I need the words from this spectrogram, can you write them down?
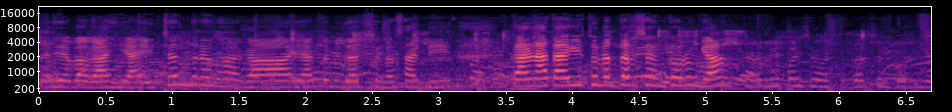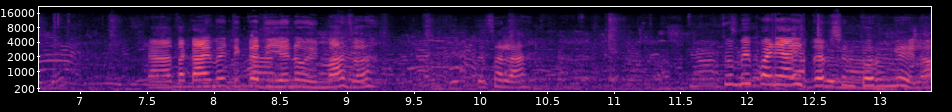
तर हे बघा ही आहे चंद्रभागा या तुम्ही दर्शनासाठी. कारण आता इथूनच दर्शन करून घ्या. तर मी पण शेवटचं दर्शन करून घेते. कारण आता काय माहिती कधी येणं होईल माझं. तर चला. तुम्ही पण या दर्शन करून घ्यायला.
